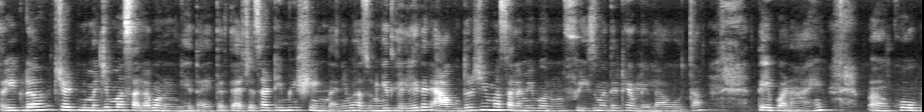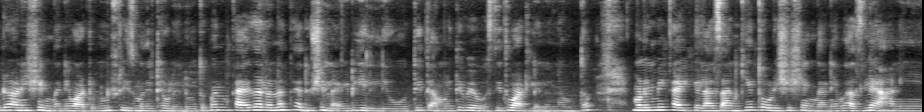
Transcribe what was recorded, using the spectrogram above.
तर इकडं चटणी म्हणजे मसाला बनवून घेत आहे. तर त्याच्यासाठी मी शेंगदाणे भाजून घेतलेले आहेत आणि अगोदर जी मसाला मी बनवून फ्रीजमध्ये ठेवलेला होता ते पण आहे. खोबरं आणि शेंगदाणे वाटून मी फ्रीजमध्ये ठेवलेलं होतं. पण काय झालं ना त्या दिवशी लाइट गेलेली होती त्यामुळे ते व्यवस्थित वाटलेलं नव्हतं. म्हणून मी काय केलं आज आणखी थोडीशी शेंगदाणे भाजले आणि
